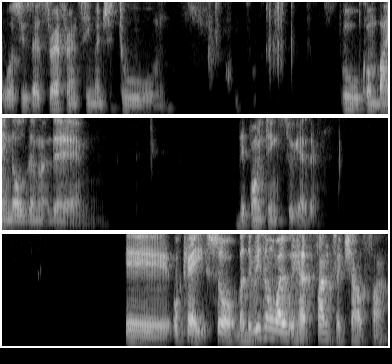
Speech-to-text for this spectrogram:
was used as reference image to, to combine all the, the, the pointings together. Uh, okay, so, but the reason why we have H alpha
